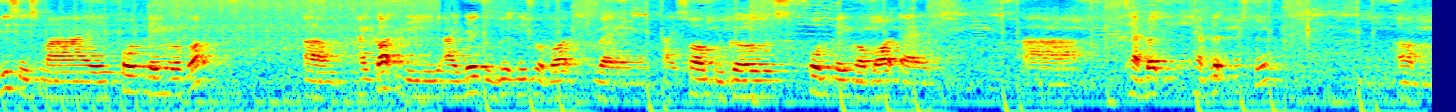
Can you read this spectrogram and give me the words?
this is my phone playing robot. Um, I got the idea to build this robot when I saw Google's phone playing robot and uh, tablet tablet tester. Um,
